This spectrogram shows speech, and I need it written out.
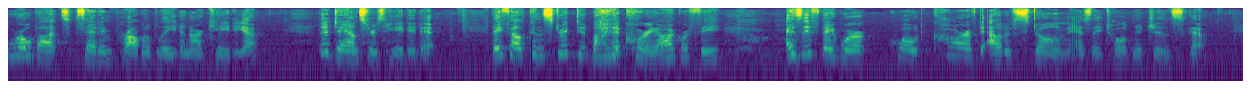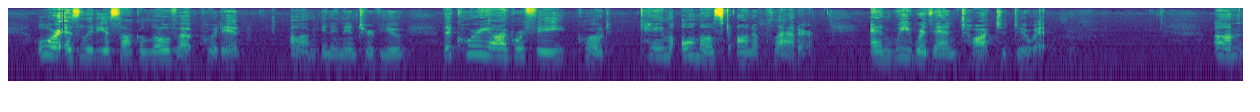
robots set improbably in Arcadia. The dancers hated it. They felt constricted by the choreography as if they were, quote, carved out of stone, as they told Nijinsky. Or, as Lydia Sokolova put it um, in an interview, the choreography, quote, came almost on a platter, and we were then taught to do it. Um,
